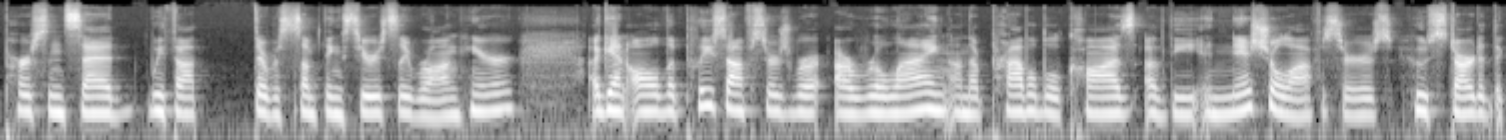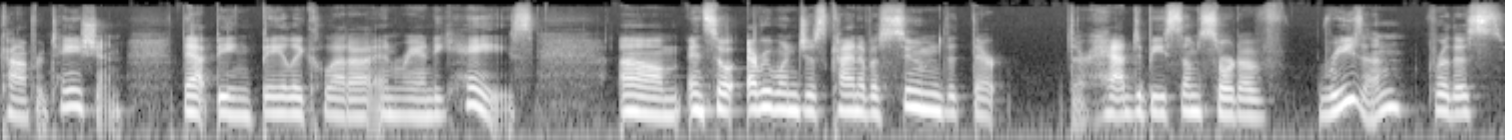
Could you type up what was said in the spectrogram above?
person said we thought there was something seriously wrong here. Again, all the police officers were are relying on the probable cause of the initial officers who started the confrontation, that being Bailey Colletta and Randy Hays. Um, and so everyone just kind of assumed that there there had to be some sort of reason for this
